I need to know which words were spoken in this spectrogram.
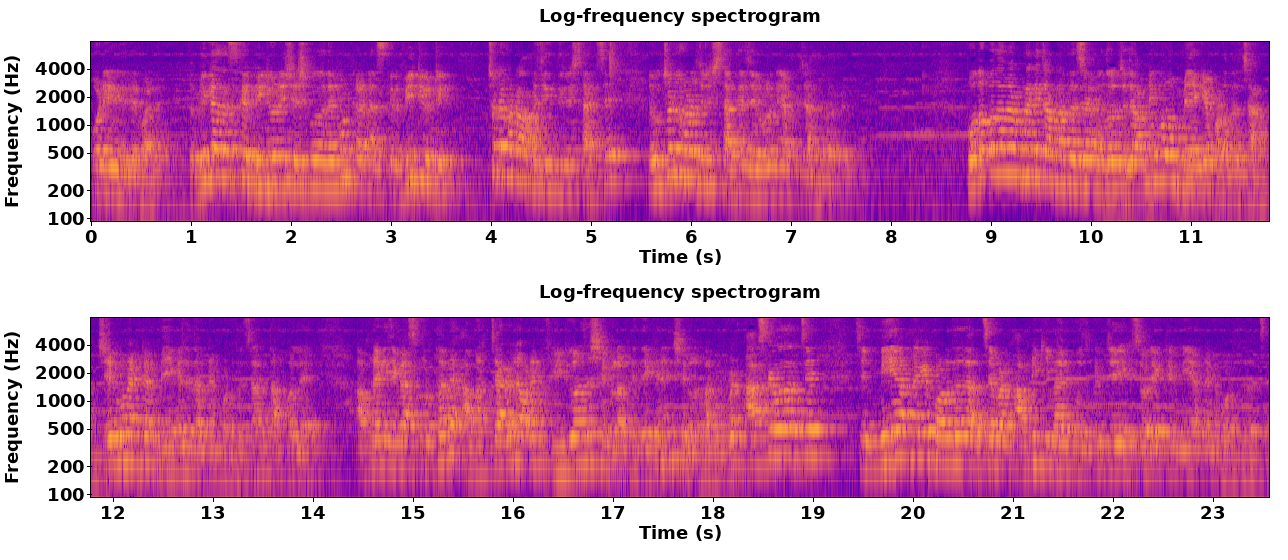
পড়িয়ে নিতে পারে। তো বিকাশ, আজকের ভিডিওটি শেষ পর্যন্ত দেখুন, কারণ আজকের ভিডিওটি ছোটখাটো আমেজিং জিনিস থাকছে এবং ছোটখাটো জিনিস থাকে যেগুলো নিয়ে আপনি জানতে পারবেন। প্রথমত আমি আপনাকে জানাতে চাই বন্ধুরা যদি আপনি কোনো মেয়েকে পড়াতে চান, যে কোনো একটা মেয়েকে যদি আপনি পড়াতে চান, তাহলে আপনাকে যে কাজ করতে হবে, আমার চ্যানেলে অনেক ভিডিও আছে, সেগুলো আপনি দেখে নিন, সেগুলো বাট আজকে কথা হচ্ছে যে মেয়ে আপনাকে পড়াতে যাচ্ছে বাট আপনি কীভাবে বুঝবেন যে অ্যাকচুয়ালি একটি মেয়ে আপনাকে পড়াতে যাচ্ছে?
